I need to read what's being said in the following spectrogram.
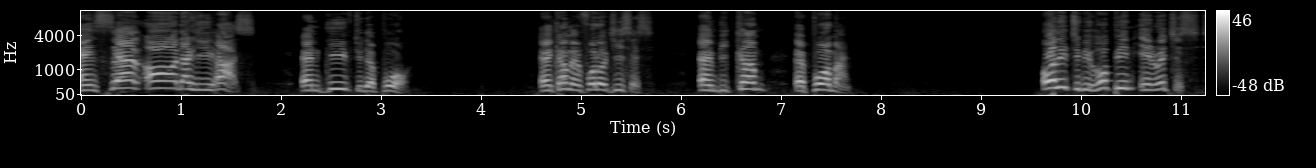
and sell all that he has and give to the poor and come and follow Jesus and become a poor man? Only to be hoping in riches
